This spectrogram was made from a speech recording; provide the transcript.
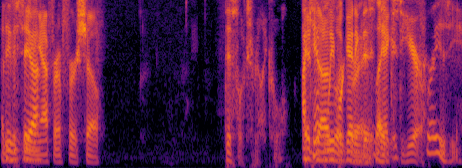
I think they're saving Yeah. Aphra for a show. This looks really cool. I It can't believe we're getting great. this Like, next it's year. Crazy.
